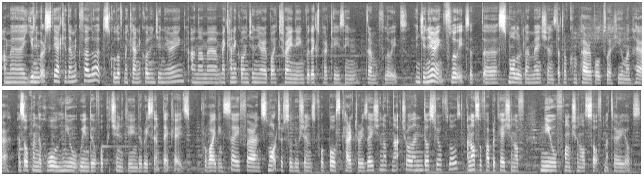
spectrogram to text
I'm a university academic fellow at the School of Mechanical Engineering, and I'm a mechanical engineer by training with expertise in thermofluids. Engineering fluids at uh, smaller dimensions that are comparable to a human hair has opened a whole new window of opportunity in the recent decades providing safer and smarter solutions for both characterization of natural and industrial flows and also fabrication of new functional soft materials.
